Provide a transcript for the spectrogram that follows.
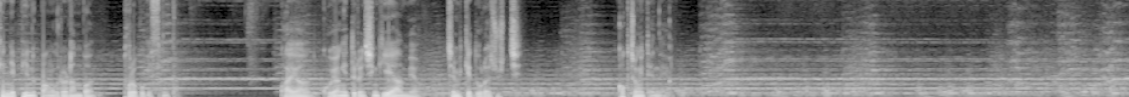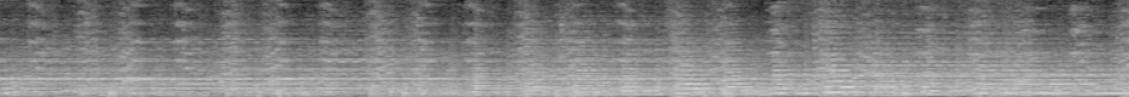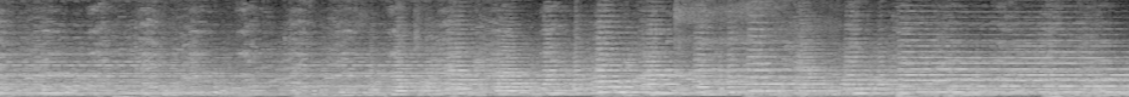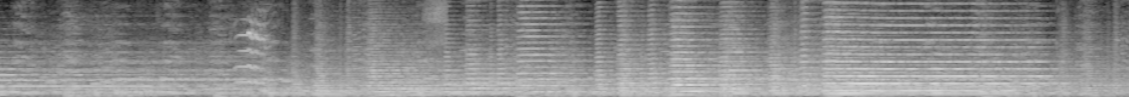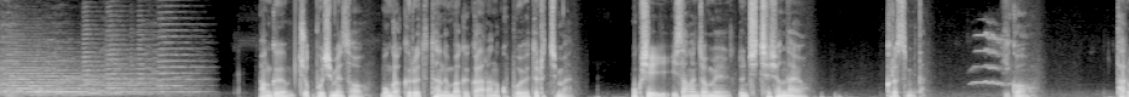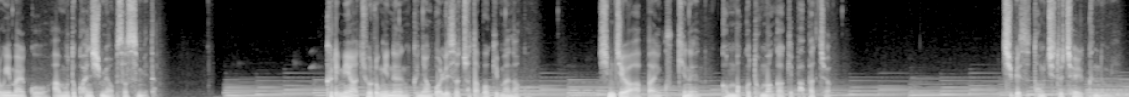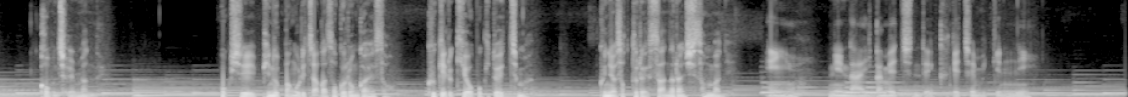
캣닙 비눗방울을 한번 불어보겠습니다. 과연 고양이들은 신기해하며 재밌게 놀아줄지 걱정이 되네요. 방금 쭉 보시면서 뭔가 그럴듯한 음악을 깔아놓고 보여드렸지만 혹시 이상한 점을 눈치채셨나요? 그렇습니다. 이거 다롱이 말고 아무도 관심이 없었습니다. 크리미와 초롱이는 그냥 멀리서 쳐다보기만 하고 심지어 아빠인 쿠키는 겁먹고 도망가기 바빴죠. 집에서 덩치도 제일 큰 놈이 겁은 제일 많네. 혹시 비눗방울이 작아서 그런가 해서 크기를 키워보기도 했지만 그 녀석들의 싸늘한 시선만이 에휴, 네 나이가 몇인데 그게 재밌겠니?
